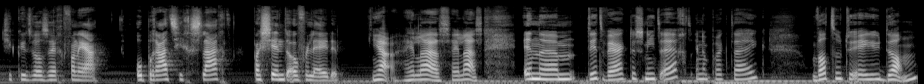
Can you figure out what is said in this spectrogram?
Je kunt wel zeggen van ja, operatie geslaagd, patiënt overleden. Ja, helaas, helaas. En um, dit werkt dus niet echt in de praktijk. Wat doet de EU dan?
